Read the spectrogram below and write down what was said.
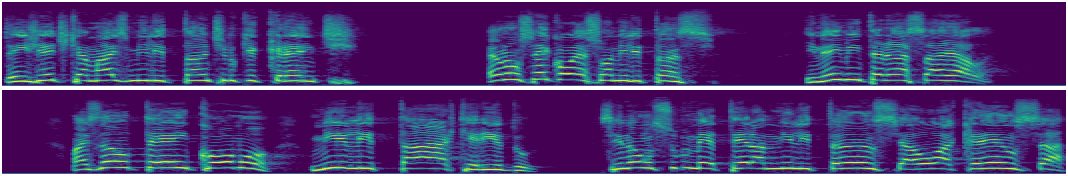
Tem gente que é mais militante do que crente. Eu não sei qual é a sua militância, e nem me interessa ela. Mas não tem como militar, querido, se não submeter a militância ou a crença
